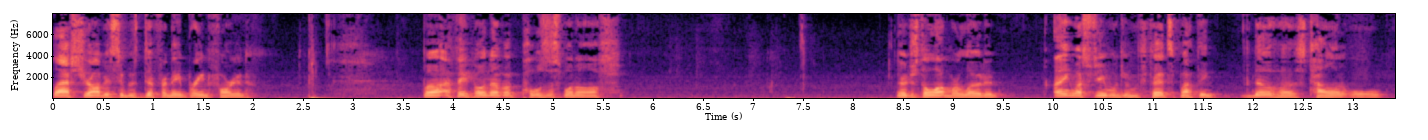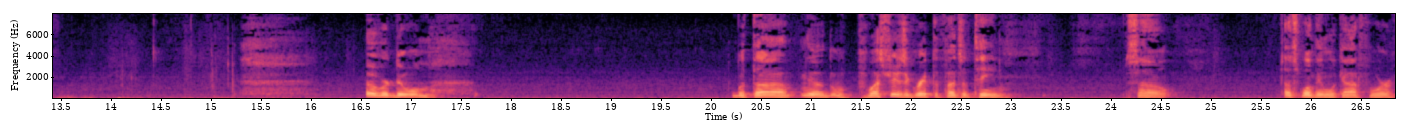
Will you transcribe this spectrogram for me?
Last year, obviously, was different. They brain farted. But I think Villanova pulls this one off. They're just a lot more loaded. I think West Virginia will give them fits, but I think Villanova's talent will overdo them. But uh, you know, West Virginia's a great defensive team, so that's one thing to look out for.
